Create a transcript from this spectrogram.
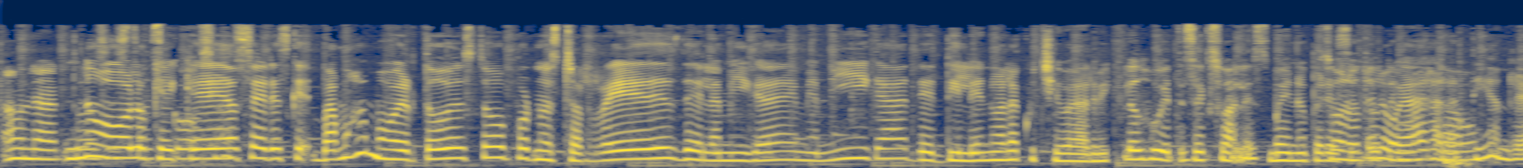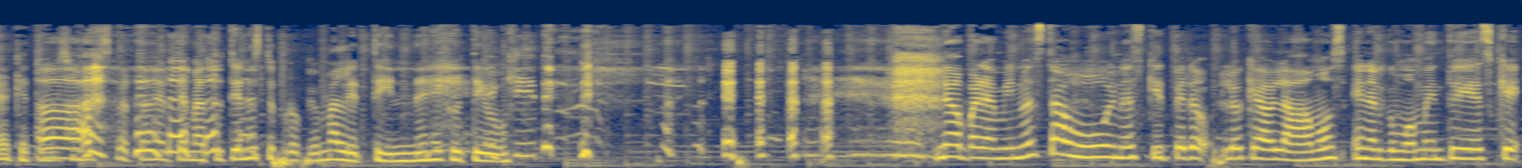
hablar todas no, lo que hay que hacer es que vamos a mover todo esto por nuestras redes, de la amiga de mi amiga, de Dile no a la Barbie. Los juguetes sexuales. Bueno, pero eso te lo voy a dejar a ti, Andrea, que tú eres Ah. una experta en el tema. Tú tienes tu propio maletín ejecutivo. no, para mí no es tabú, no es kit, pero lo que hablábamos en algún momento y es que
